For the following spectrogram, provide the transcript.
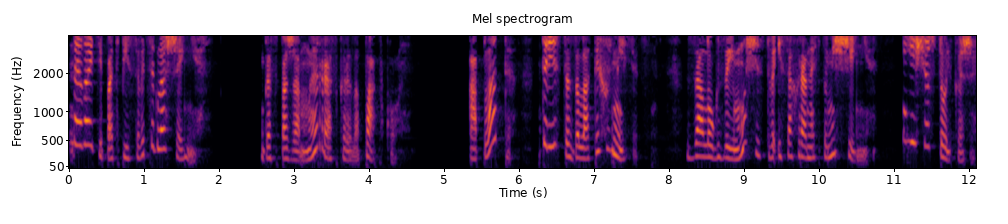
давайте подписывать соглашение. Госпожа мэр раскрыла папку. Оплата – 300 золотых в месяц. Залог за имущество и сохранность помещения – еще столько же.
